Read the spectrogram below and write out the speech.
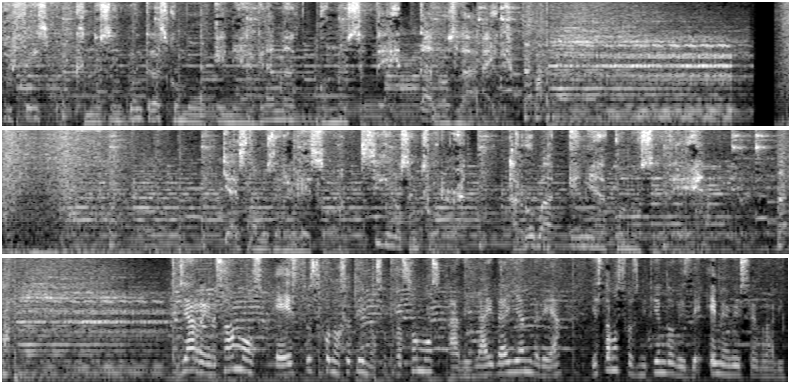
y Facebook nos encuentras como Enneagrama Conócete. Danos like. Ya estamos de regreso. Síguenos en Twitter, arroba. Ya regresamos. Esto es Conocete y nosotras somos Adelaida y Andrea y estamos transmitiendo desde MBC Radio.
